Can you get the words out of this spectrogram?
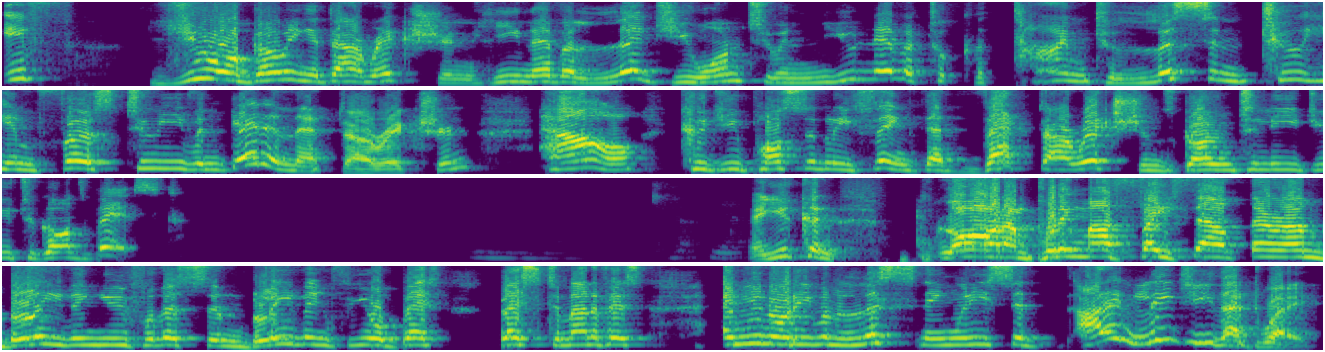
if you are going a direction he never led you onto, and you never took the time to listen to him first to even get in that direction. How could you possibly think that that direction's going to lead you to God's best? Now you can, Lord, I'm putting my faith out there. I'm believing you for this and believing for your best, best to manifest. And you're not even listening when he said, I didn't lead you that way.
